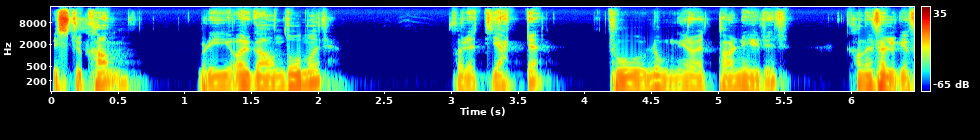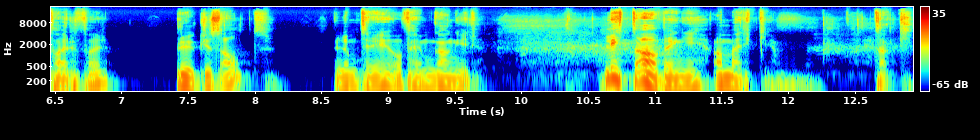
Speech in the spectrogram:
hvis du kan, bli organdonor. For et hjerte, to lunger og et par nyrer kan ifølge farfar brukes alt mellom tre og fem ganger. Litt avhengig av merket. Takk.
